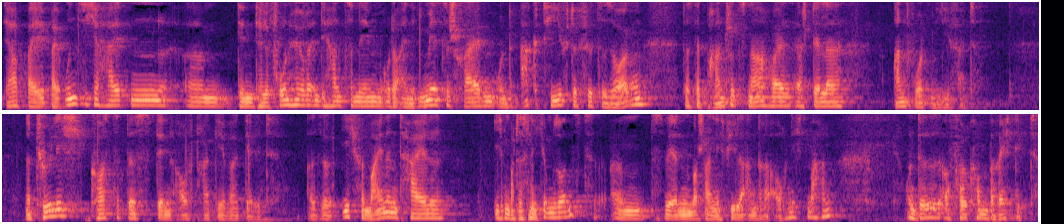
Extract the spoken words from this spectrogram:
ja, bei, bei Unsicherheiten ähm, den Telefonhörer in die Hand zu nehmen oder eine E-Mail zu schreiben und aktiv dafür zu sorgen, dass der Brandschutznachweisersteller Antworten liefert. Natürlich kostet das den Auftraggeber Geld. Also ich für meinen Teil ich mache das nicht umsonst. Ähm, das werden wahrscheinlich viele andere auch nicht machen. Und das ist auch vollkommen berechtigt.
